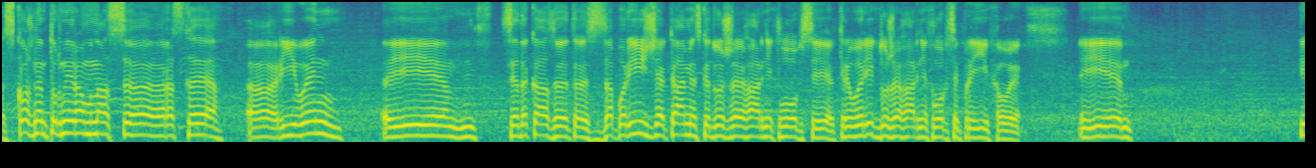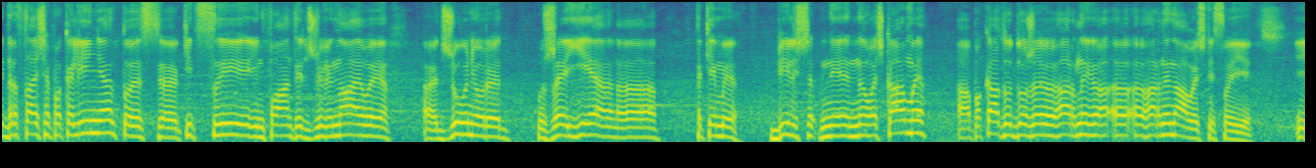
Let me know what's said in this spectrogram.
З кожним турніром у нас е, росте е, рівень. І це доказує тобто, Запоріжжя, Кам'янське дуже гарні хлопці, Кривий Ріг дуже гарні хлопці приїхали. І підростаюче покоління, тобто кітси, інфанти, джувенайли, е, джуніори вже є е, такими більш не новачками, а показують дуже гарні, е, е, гарні навички свої. І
